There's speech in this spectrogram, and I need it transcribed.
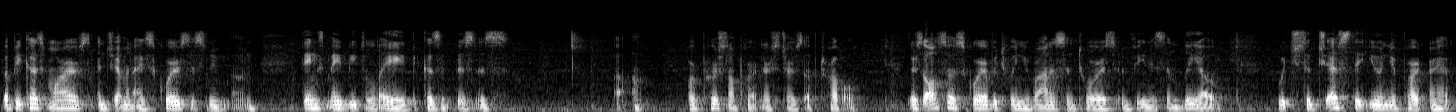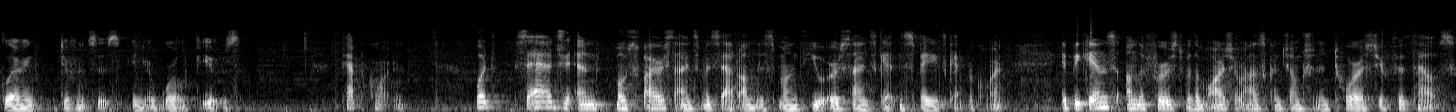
But because Mars and Gemini squares this new moon, things may be delayed because of business uh, or personal partner stirs up trouble. There's also a square between Uranus and Taurus and Venus and Leo, which suggests that you and your partner have glaring differences in your worldviews. Capricorn. What Sag and most fire signs miss out on this month, you earth signs get in spades, Capricorn. It begins on the 1st with a Mars Uranus conjunction in Taurus, your fifth house.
